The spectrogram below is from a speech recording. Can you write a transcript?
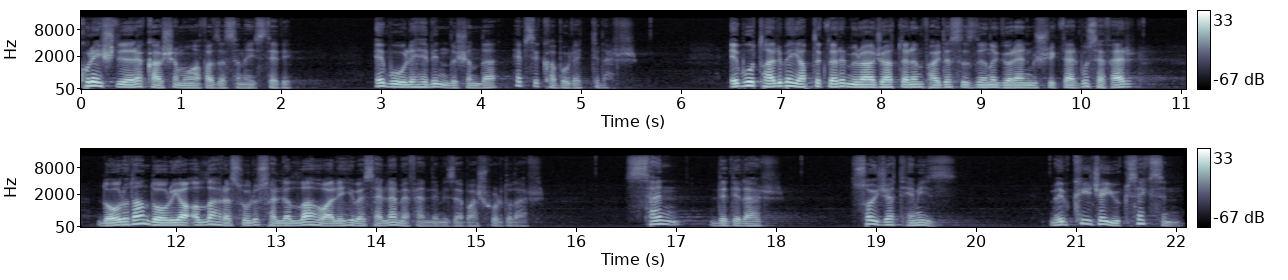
Kureyşlilere karşı muhafazasını istedi. Ebu Leheb'in dışında hepsi kabul ettiler. Ebu Talib'e yaptıkları müracaatların faydasızlığını gören müşrikler bu sefer doğrudan doğruya Allah Resulü sallallahu aleyhi ve sellem Efendimiz'e başvurdular. Sen, dediler, soyca temiz, mevkice yükseksin.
